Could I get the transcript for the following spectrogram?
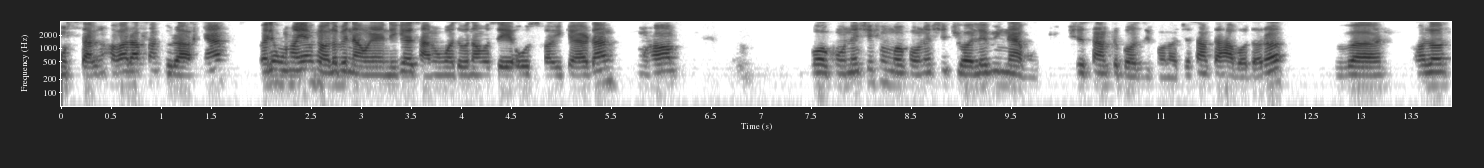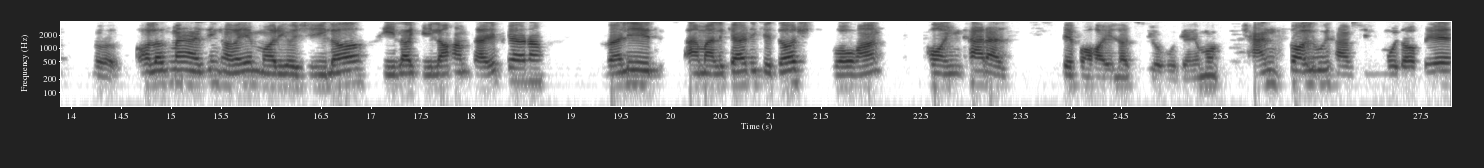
مستقیم فقط رفتن تو رختکن ولی اونهایی هم که حالا به نمایندگی از همه اومده بودن واسه عذرخواهی کردن اونها واکنششون واکنش جالبی نبود. چه سمت بازیکن‌ها چه سمت هوادارا. و حالا حالا من از این آقای ماریو ژیلا خیلا گیلا هم تعریف کردم. ولی عمل کردی که داشت واقعا پایینتر از دفاع های لاتسیو بود. یعنی ما چند سال بود همچین مدافع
